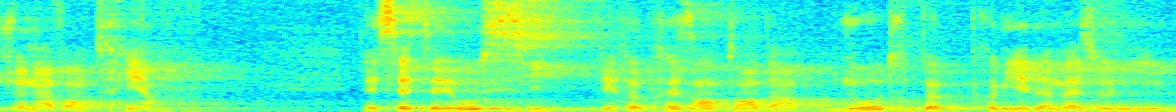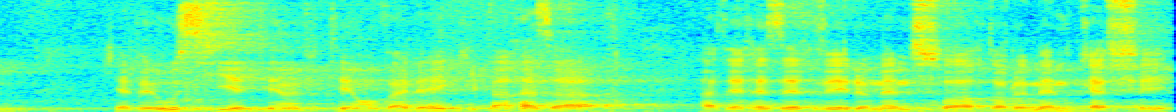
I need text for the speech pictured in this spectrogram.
je n'invente rien, et c'était aussi des représentants d'un autre peuple premier d'Amazonie, qui avait aussi été invité en Valais et qui, par hasard, avait réservé le même soir dans le même café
